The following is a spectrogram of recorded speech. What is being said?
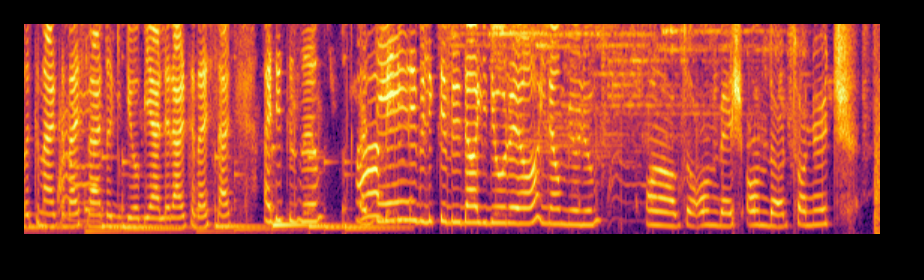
Bakın arkadaşlar da gidiyor bir yerlere arkadaşlar. Hadi kızım. Aa, Hadi. benimle birlikte biri daha gidiyor oraya. İnanmıyorum. 16, 15, 14, 13. Hadi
